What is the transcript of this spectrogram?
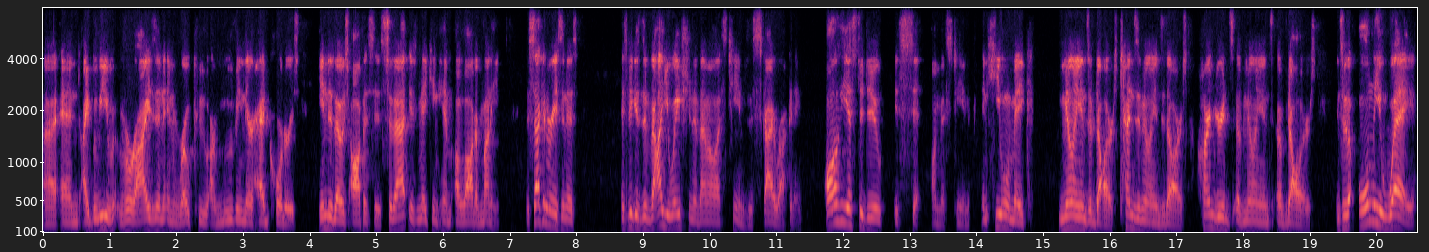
Uh, and I believe Verizon and Roku are moving their headquarters into those offices. So that is making him a lot of money. The second reason is is because the valuation of MLS teams is skyrocketing. All he has to do is sit on this team and he will make millions of dollars, tens of millions of dollars, hundreds of millions of dollars. And so the only way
